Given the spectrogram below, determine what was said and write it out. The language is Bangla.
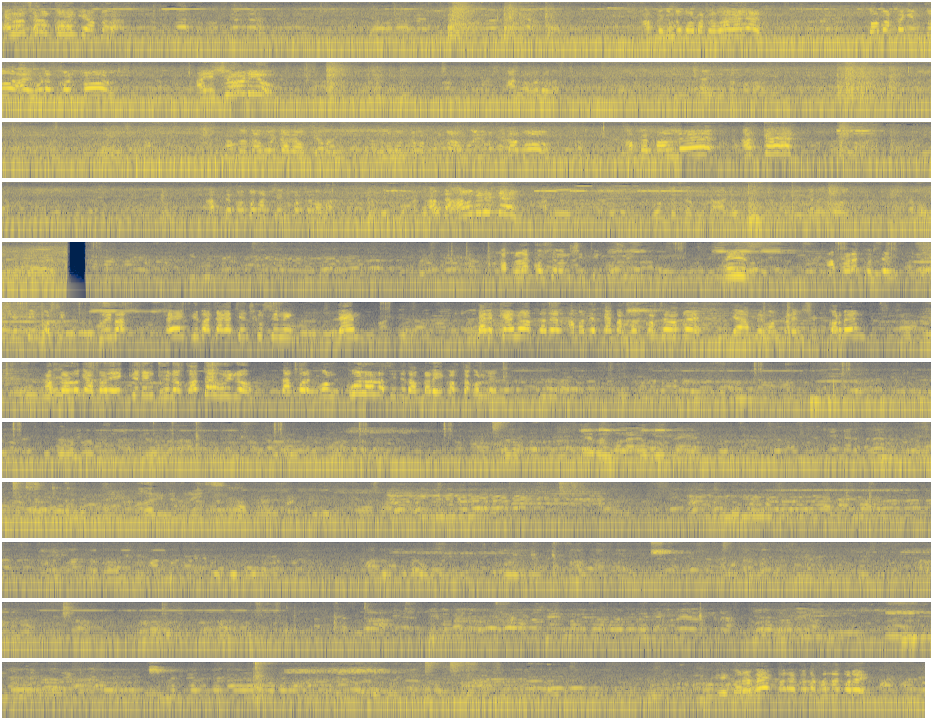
হেরান করেন কি আপনারা? আপনি কিন্তু দরবারটা লাগাইলেন দরবারটা কিন্তু I would have control. I assure you. আমরা যাব ওই জায়গা অব্দি আমার আমার যাব আপনি পারলে আটকায়েন। আপনি কতবার চেঞ্জ করছেন আমার? আপনি হাউ মেনি টাইম খুব চেষ্টা করছি। আগেও এখানে তো এখন আপনারা কোশ্চেন আমি শিফটিং করছি। প্লিজ আপনারা কোশ্চেন শিফটিং করছি। দুইবার এই দুইবার জায়গা চেঞ্জ করছি নি দেন তাহলে কেন আপনাদের আমাদেরকে একবার ফোন করছেন আপনি? যে আপনি মন্ত্রালয় শিফট করবেন? আপনার লোকে আপনাদের এগ্রিমেন্ট হইল কথা হইল। তারপরে কোন কোন অনাসিটিতে আপনারা এই কথা করলেন? এই করে ভাই করে কথা খোলা করে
